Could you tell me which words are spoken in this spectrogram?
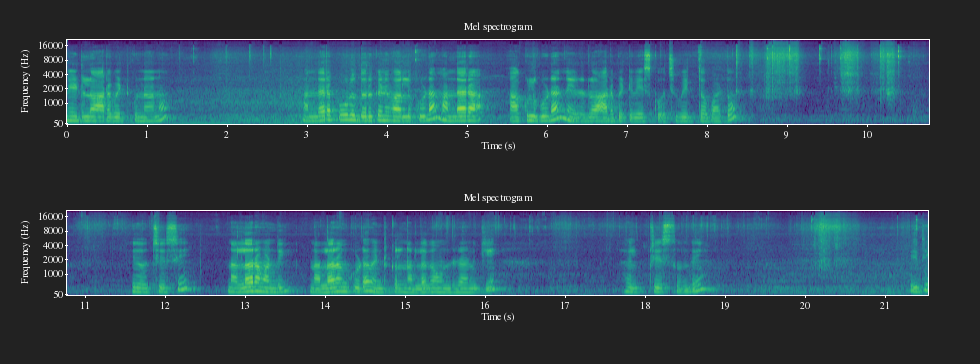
నీటిలో ఆరబెట్టుకున్నాను. మందార పూలు దొరకని వాళ్ళు కూడా మందార ఆకులు కూడా నీళ్ళలో ఆరబెట్టి వేసుకోవచ్చు వీటితో పాటు. ఇది వచ్చేసి నల్లారం అండి. నల్లారం కూడా వెంట్రుకలు నల్లగా ఉండడానికి హెల్ప్ చేస్తుంది. ఇది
